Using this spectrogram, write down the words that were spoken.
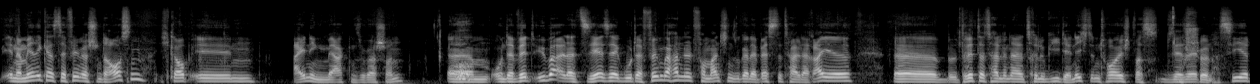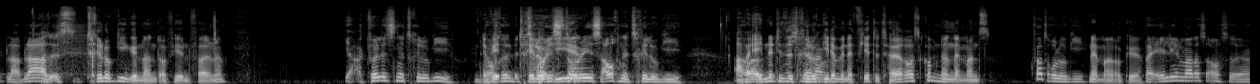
in Amerika ist der Film ja schon draußen. Ich glaube in einigen Märkten sogar schon. Ähm, Und er wird überall als sehr, sehr guter Film gehandelt, von manchen sogar der beste Teil der Reihe. Äh, dritter Teil in einer Trilogie, der nicht enttäuscht, was sehr selten schön. passiert, bla bla. Also ist Trilogie genannt auf jeden Fall, ne? ja, aktuell ist es eine Trilogie. Doch, eine Trilogie- Toy Story ist auch eine Trilogie. Aber, endet diese Trilogie dann, wenn der vierte Teil rauskommt, dann nennt man es, Quadrologie. nennt man, okay. Bei Alien war das auch so, ja.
